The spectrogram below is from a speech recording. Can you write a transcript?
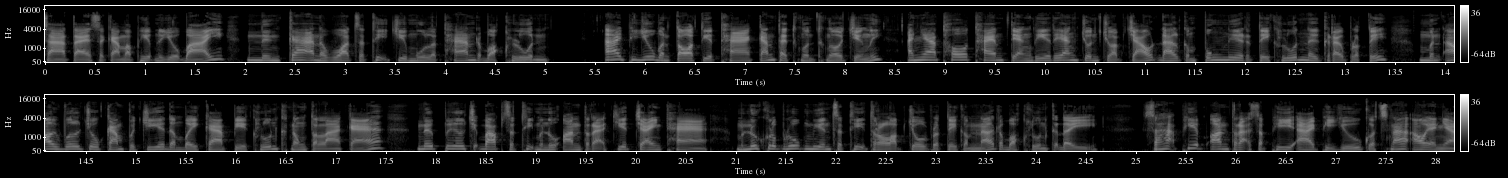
សារតែសកម្មភាពនយោបាយនិងការអនុវត្តសិទ្ធិជាមូលដ្ឋានរបស់ខ្លួន IPU បន្តទៀតថាកាន់តែធ្ងន់ធ្ងរជាងនេះអញ្ញាធរថែមទាំងរារាំងជនជាប់ចោតដែលកំពុងនិរទេសខ្លួននៅក្រៅប្រទេសមិនឲ្យវិលចូលកម្ពុជាដើម្បីការពារខ្លួនក្នុងតុលាការនៅពេលច្បាប់សិទ្ធិមនុស្សអន្តរជាតិចែងថាមនុស្សគ្រប់រូបមានសិទ្ធិត្រឡប់ចូលប្រទេសកំណើតរបស់ខ្លួនក្តីសហភាពអន្តរសភា IPU ក៏ស្នើឲ្យអាជ្ញា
